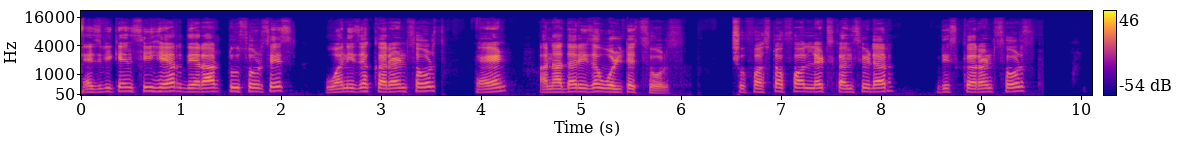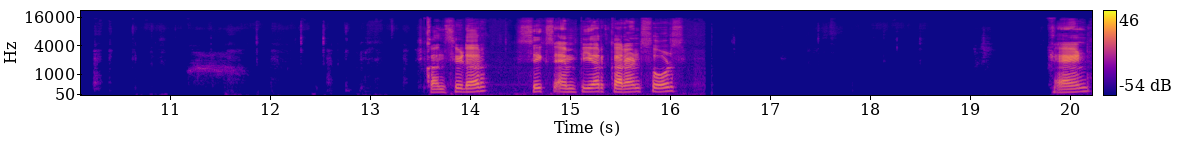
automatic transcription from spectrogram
As we can see here, there are two sources. One is a current source and another is a voltage source. So first of all, let's consider this current source. Consider 6 ampere current source and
